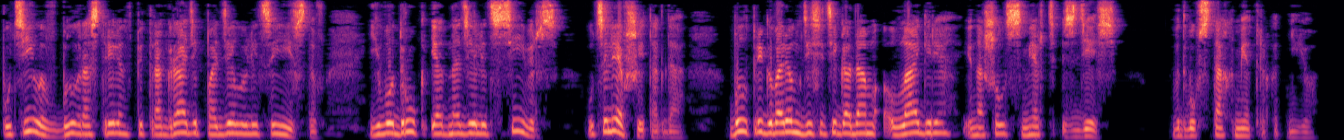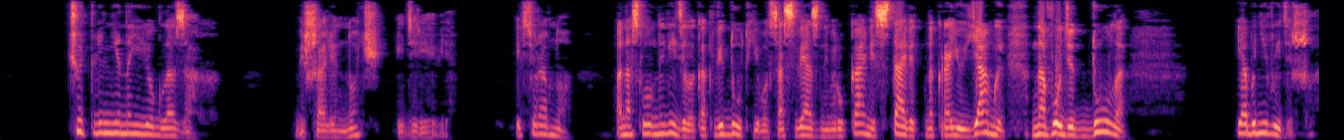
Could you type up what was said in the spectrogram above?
Путилов был расстрелян в Петрограде по делу лицеистов. Его друг и одноделец Сиверс, уцелевший тогда, был приговорен к десяти годам лагеря и нашел смерть здесь, в двухстах метрах от нее, чуть ли не на ее глазах. Мешали ночь и деревья. И все равно она словно видела, как ведут его со связанными руками, ставят на краю ямы, наводят дуло. Я бы не выдержала,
